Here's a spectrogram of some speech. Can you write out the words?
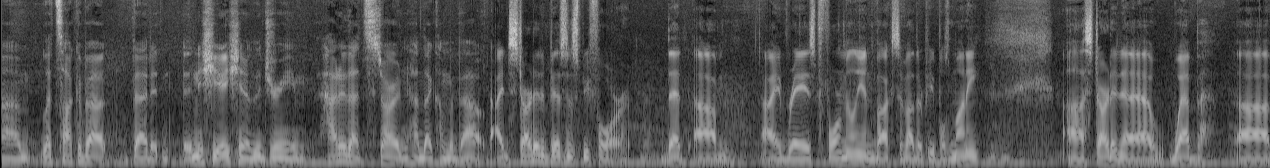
Um, let's talk about that initiation of the dream. How did that start and how did that come about? I'd started a business before that um, I raised four million bucks of other people's money. Mm-hmm. Uh, started a web uh,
